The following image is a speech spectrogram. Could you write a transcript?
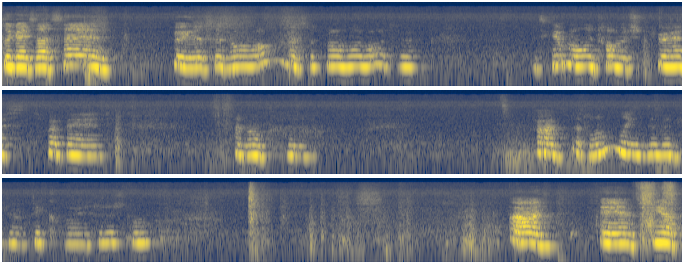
So guys, that's it. Okay, this is all this is normally what I do. Let's get Molly Thomas dressed for bed. I don't leave them in here because I just don't. And, um, yeah.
